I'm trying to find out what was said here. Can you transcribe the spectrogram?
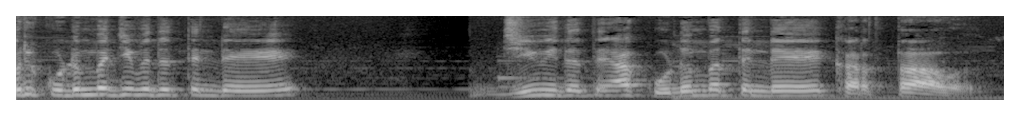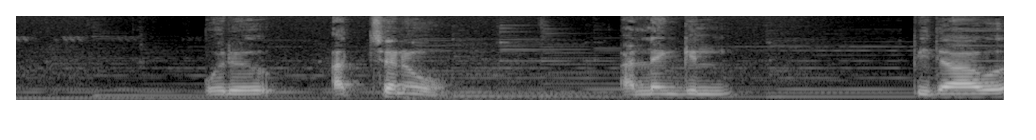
ഒരു കുടുംബജീവിതത്തിന്റെ ജീവിതത്തിൽ ആ കുടുംബത്തിന്റെ കർത്താവ് ഒരു അച്ഛനോ അല്ലെങ്കിൽ പിതാവ്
